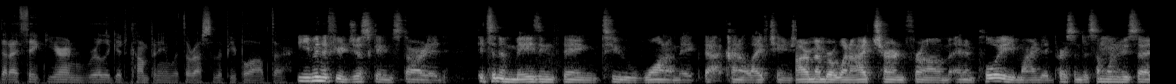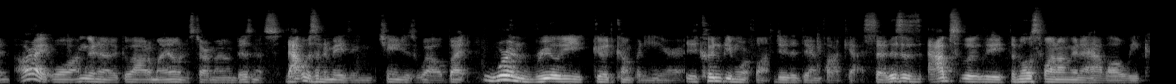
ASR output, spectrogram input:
that I think you're in really good company with the rest of the people out there. Even if you're just getting started, it's an amazing thing to want to make that kind of life change. I remember when I turned from an employee minded person to someone who said, All right, well, I'm going to go out on my own and start my own business. That was an amazing change as well. But we're in really good company here. It couldn't be more fun to do the damn podcast. So this is absolutely the most fun I'm going to have all week.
